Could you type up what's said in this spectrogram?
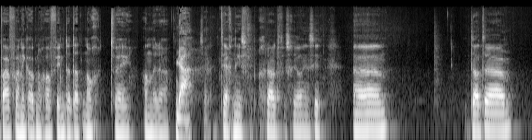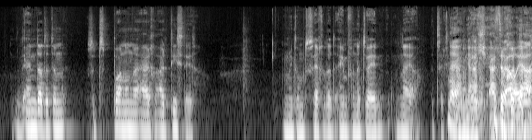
waarvan ik ook nog wel vind dat dat nog twee andere Ja, zeker. technisch groot verschil in zit. Ehm, dat, ehm, en dat het een soort spannende eigen artiest is. Niet om te zeggen dat een van de twee... Nou ja, dat zeg ik Nou ja, ja eigenlijk wel, ja.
